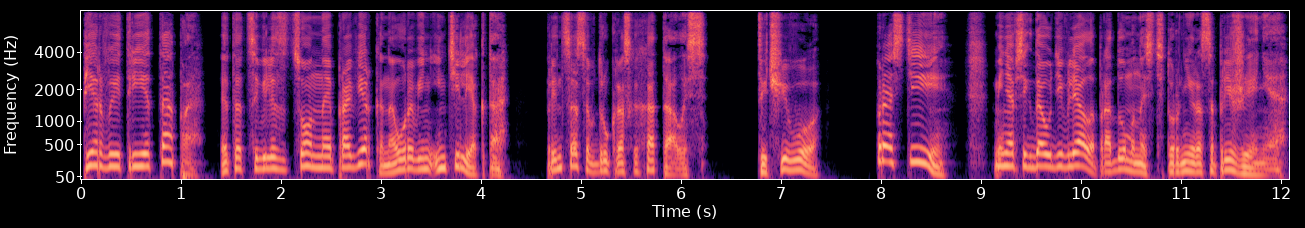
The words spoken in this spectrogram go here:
Первые три этапа — это цивилизационная проверка на уровень интеллекта. Принцесса вдруг расхохоталась. «Ты чего?» «Прости. Меня всегда удивляла продуманность турнира сопряжения».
